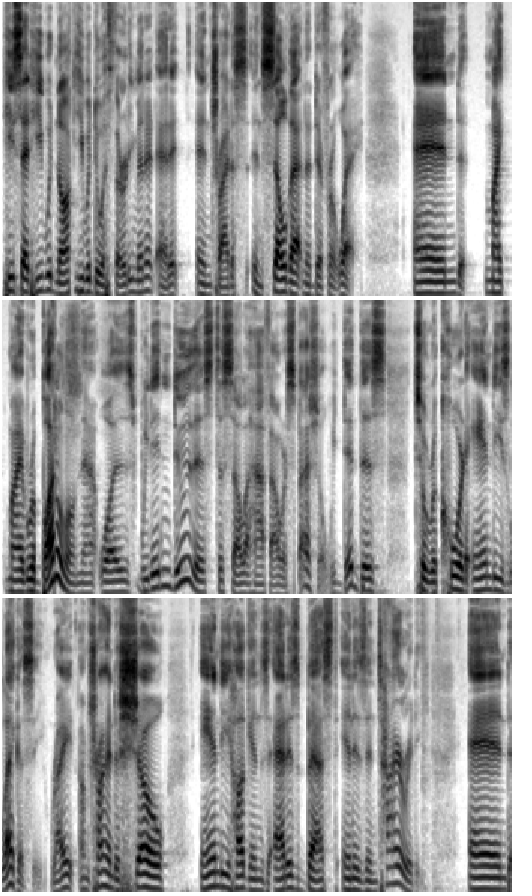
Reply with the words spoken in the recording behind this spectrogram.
he said he would knock he would do a 30 minute edit and try to and sell that in a different way. And my my rebuttal on that was we didn't do this to sell a half hour special. We did this to record Andy's legacy, right? I'm trying to show Andy Huggins at his best in his entirety. And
